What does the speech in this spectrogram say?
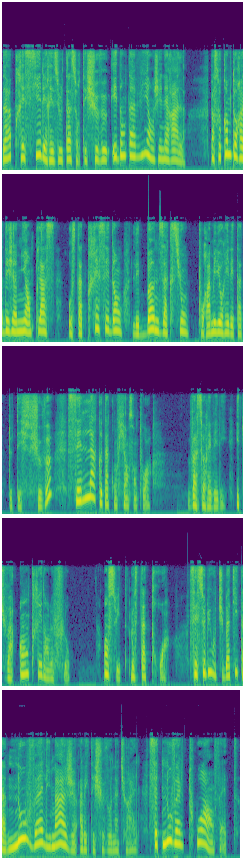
d'apprécier les résultats sur tes cheveux et dans ta vie en général. Parce que comme tu auras déjà mis en place au stade précédent les bonnes actions pour améliorer l'état de tes cheveux, c'est là que ta confiance en toi va se révéler et tu vas entrer dans le flot. Ensuite, le stade 3, c'est celui où tu bâtis ta nouvelle image avec tes cheveux naturels. Cette nouvelle toi, en fait.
